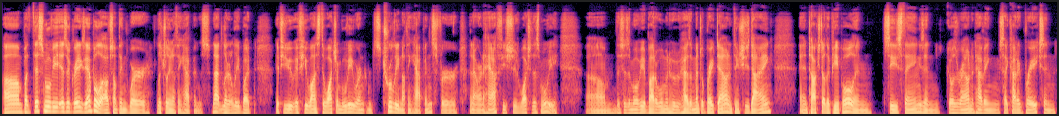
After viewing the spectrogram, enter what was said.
Um, but this movie is a great example of something where literally nothing happens. Not literally, but if you if he wants to watch a movie where truly nothing happens for an hour and a half, he should watch this movie. Um, this is a movie about a woman who has a mental breakdown and thinks she's dying, and talks to other people and sees things and goes around and having psychotic breaks and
